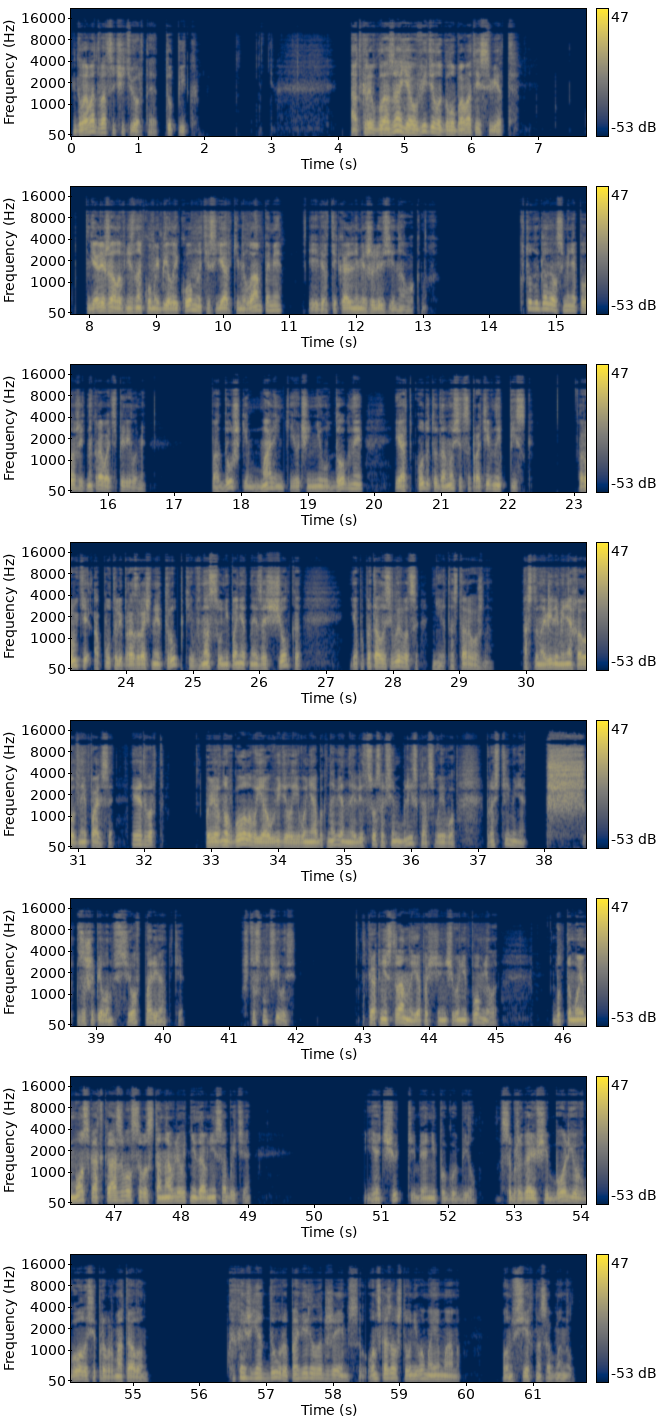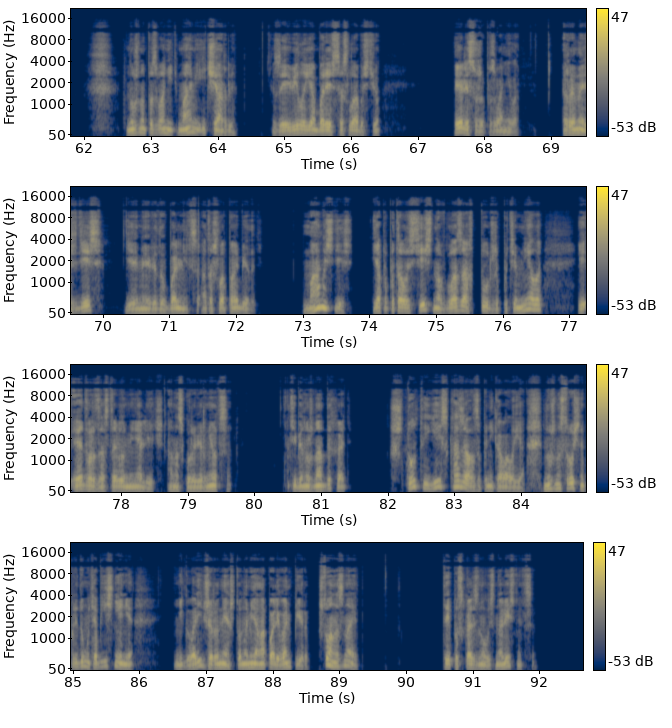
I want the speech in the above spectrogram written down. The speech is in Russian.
Глава 24. Тупик. Открыв глаза, я увидела голубоватый свет. Я лежала в незнакомой белой комнате с яркими лампами и вертикальными жалюзи на окнах. Кто догадался меня положить на кровать с перилами? Подушки маленькие, очень неудобные, и откуда-то доносится противный писк. Руки опутали прозрачные трубки, в носу непонятная защелка. Я попыталась вырваться. Нет, осторожно. Остановили меня холодные пальцы. «Эдвард!» Повернув голову, я увидела его необыкновенное лицо совсем близко от своего. «Прости меня!» «Шшш!» — зашипел он. «Все в порядке!» «Что случилось?» Как ни странно, я почти ничего не помнила, будто мой мозг отказывался восстанавливать недавние события. «Я чуть тебя не погубил», — с обжигающей болью в голосе пробормотал он. Какая же я дура, поверила Джеймсу. Он сказал, что у него моя мама. Он всех нас обманул. Нужно позвонить маме и Чарли, заявила я, борясь со слабостью. Элис уже позвонила. Рене здесь, я имею в виду в больнице, отошла пообедать. Мама здесь? Я попыталась сесть, но в глазах тут же потемнело, и Эдвард заставил меня лечь. Она скоро вернется. Тебе нужно отдыхать. «Что ты ей сказал?» — запаниковала я. «Нужно срочно придумать объяснение. Не говорить же Рене, что на меня напали вампиры. Что она знает? Ты поскользнулась на лестнице,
